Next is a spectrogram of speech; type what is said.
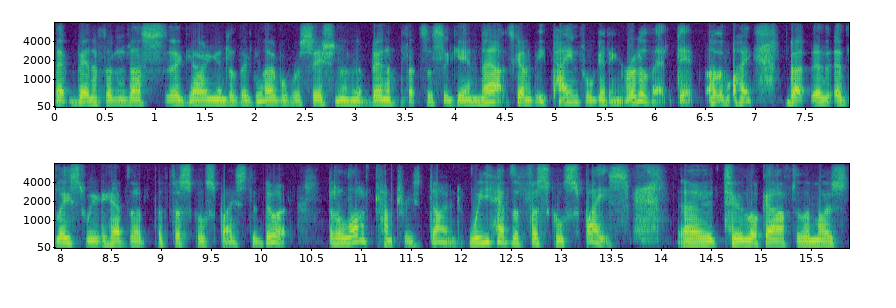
that benefited us uh, going into the global recession and it benefits us again now it's going to be painful getting rid of that debt by the way but at, at least we have the, the fiscal space to do it but a lot of countries don't we have the fiscal space uh, to look after the most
